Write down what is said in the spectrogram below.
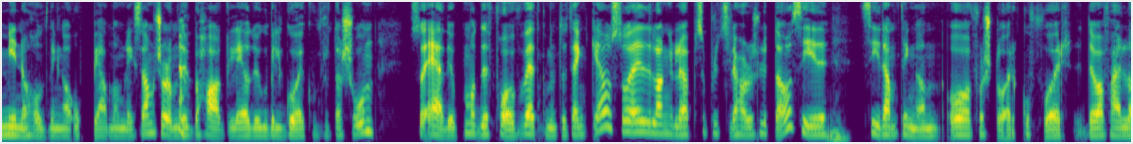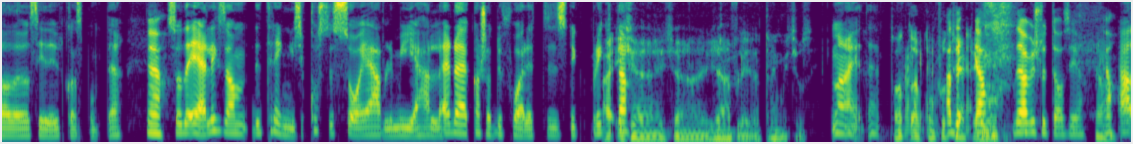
mine holdninger opp igjennom, liksom. Selv om det er ubehagelig og du vil gå i konfrontasjon, så er det jo på en måte Det får jo vedkommende til å tenke, og så i det lange løp så plutselig har du slutta å si, si de tingene og forstår hvorfor det var feil å si det i utgangspunktet. Ja. Så det er liksom Det trenger ikke koste så jævlig mye heller. Det er kanskje at du får et stygt blikk, Nei, ikke, ikke jævlig, det trenger vi ikke å si. Nei, det da De det. Ja, det, ja, jo det har vi slutta å si, ja. Ja. ja.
